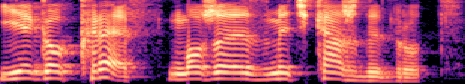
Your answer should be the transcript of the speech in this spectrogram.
Jego krew może zmyć każdy brud.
